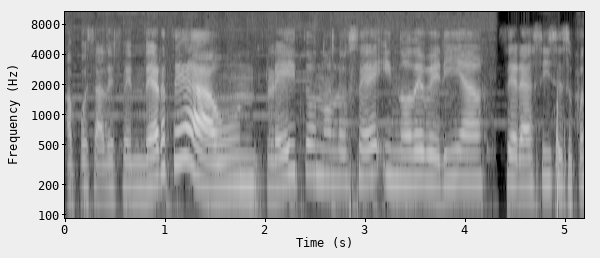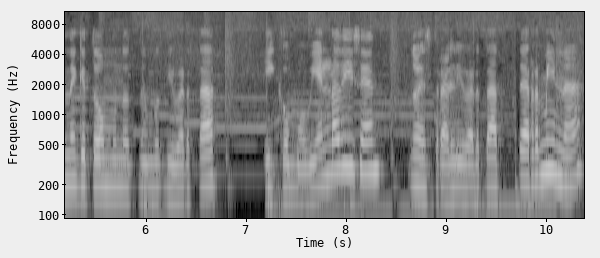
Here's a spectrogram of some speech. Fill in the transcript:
a, pues a defenderte a un pleito, no lo sé, y no debería ser así, se supone que todo el mundo tenemos libertad y como bien lo dicen, nuestra libertad termina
